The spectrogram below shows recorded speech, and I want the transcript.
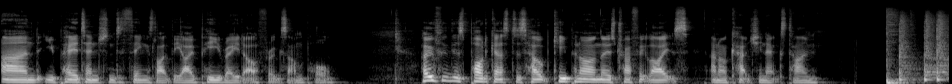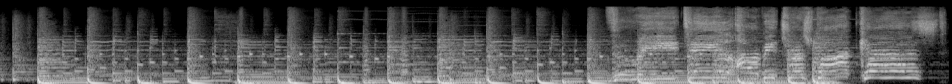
and you pay attention to things like the IP radar, for example. Hopefully, this podcast has helped. Keep an eye on those traffic lights, and I'll catch you next time. The Retail Arbitrage Podcast.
